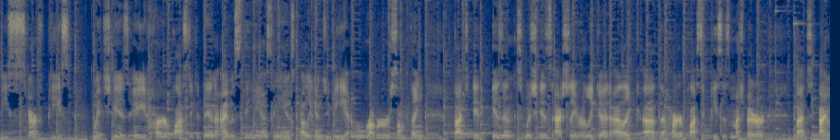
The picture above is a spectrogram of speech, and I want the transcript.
the scarf piece, which is a harder plastic than I was thinking. I was thinking it was probably going to be rubber or something, but it isn't, which is actually really good. I like uh, the harder plastic pieces much better, but I'm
